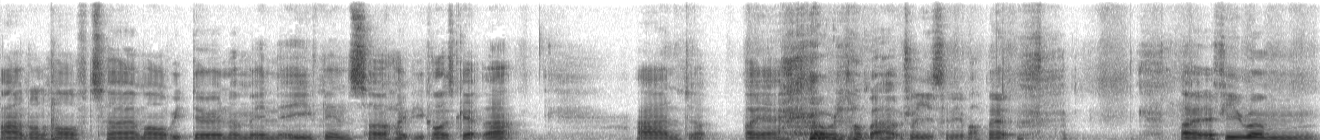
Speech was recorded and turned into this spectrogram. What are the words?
And on half term, I'll be doing them in the evening. So I hope you guys get that. And uh, oh yeah, I already done my outro. You silly about it. Uh, if you um,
